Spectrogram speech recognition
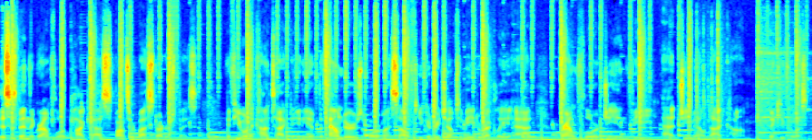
This has been the Ground Floor podcast sponsored by Starter Space. If you want to contact any of the founders or myself, you can reach out to me directly at groundfloorgnv at gmail.com. Thank you for listening.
